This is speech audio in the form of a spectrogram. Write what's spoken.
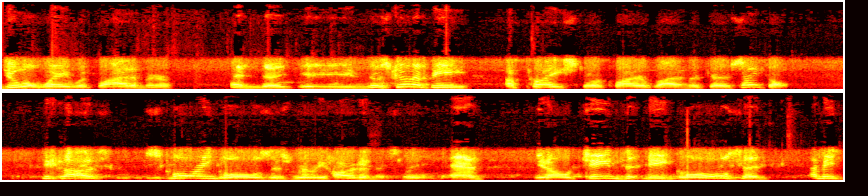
do away with Vladimir, and uh, you, there's going to be a price to acquire Vladimir Tarasenko because scoring goals is really hard in this league, and you know teams that need goals, and I mean,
